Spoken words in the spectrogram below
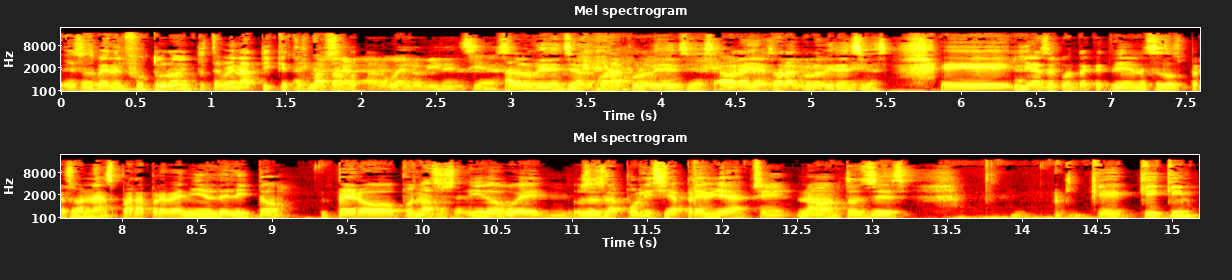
esas ven el futuro, entonces te ven a ti que te estás matando tal güey. evidencias. evidencias, oráculo evidencias. Ahora ya es oráculo evidencias. Eh, y haz de cuenta que tienen estas dos personas para prevenir el delito, pero pues no ha sucedido, güey. O sea, es la policía previa. ¿No? Entonces, ¿qué, qué, qué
